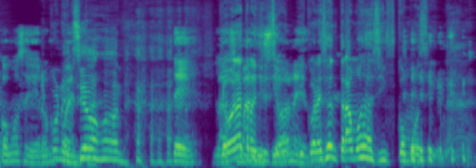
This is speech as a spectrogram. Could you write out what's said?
cómo se ¡Qué dieron cuenta conexión! de las Qué buena transición. maldiciones. Y con eso entramos así como si nada.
